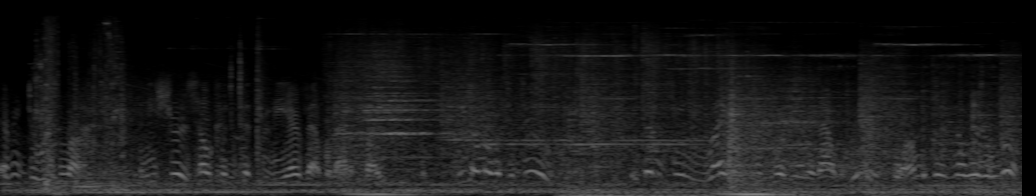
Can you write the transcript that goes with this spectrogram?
Every door is locked, and he sure as hell couldn't fit through the air vent without a fight. We don't know what to do. It doesn't seem right to keep working without looking for him, but there's nowhere to look.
